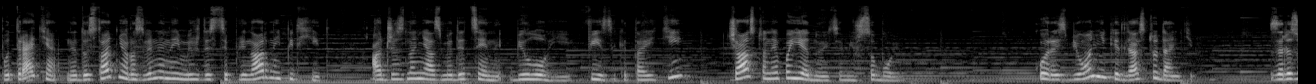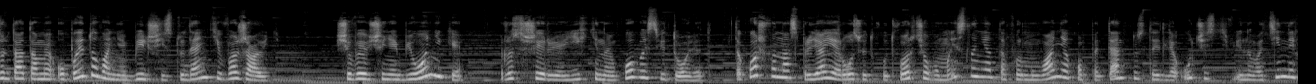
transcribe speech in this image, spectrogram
По-третє, недостатньо розвинений міждисциплінарний підхід, адже знання з медицини, біології, фізики та ІТ часто не поєднуються між собою. Користь біоніки для студентів. За результатами опитування більшість студентів вважають, що вивчення біоніки розширює їхній науковий світогляд. Також вона сприяє розвитку творчого мислення та формування компетентностей для участі в інноваційних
